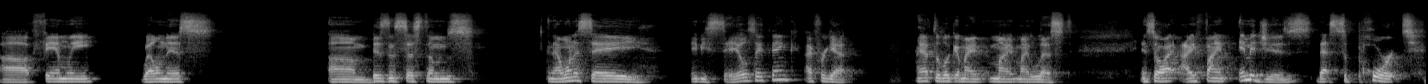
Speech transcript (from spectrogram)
uh, family, wellness, um, business systems, and I want to say maybe sales. I think I forget. I have to look at my my my list. And so I, I find images that support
